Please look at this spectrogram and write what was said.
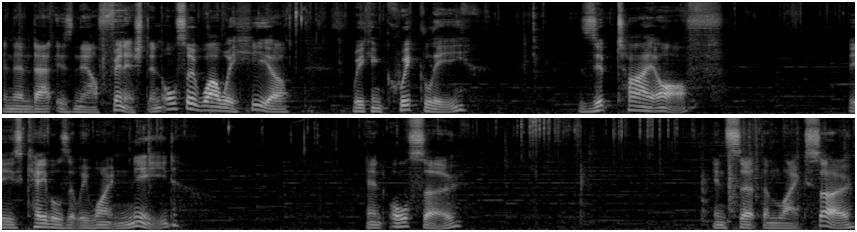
And then that is now finished. And also while we're here, we can quickly zip tie off these cables that we won't need and also insert them like so.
